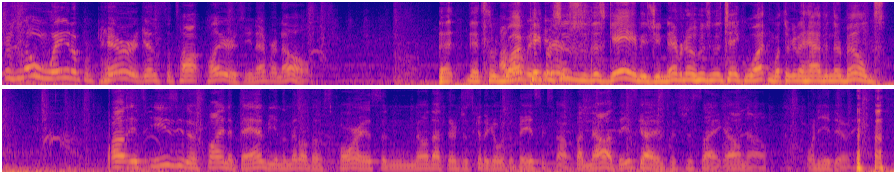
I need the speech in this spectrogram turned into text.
there's no way to prepare against the top players. You never know. That that's the I'm rock, paper, here. scissors of this game is you never know who's going to take what and what they're going to have in their builds. Well, it's easy to find a Bambi in the middle of those forests and know that they're just gonna go with the basic stuff. But now these guys, it's just like, oh no, what are you doing? what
